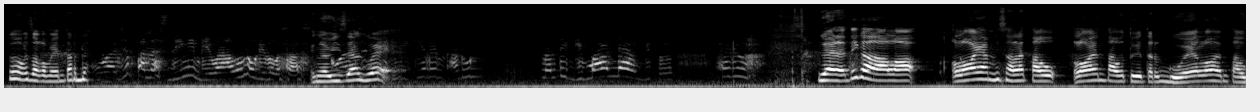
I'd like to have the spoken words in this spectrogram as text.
Gue gak bisa komentar dah gua aja panas dingin gimana lu gitu Sas Nggak Gua bisa, gue. kayak mikirin aduh nanti gimana gitu aduh Gak nanti kalau lo lo yang misalnya tahu lo yang tahu Twitter gue, lo yang tahu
